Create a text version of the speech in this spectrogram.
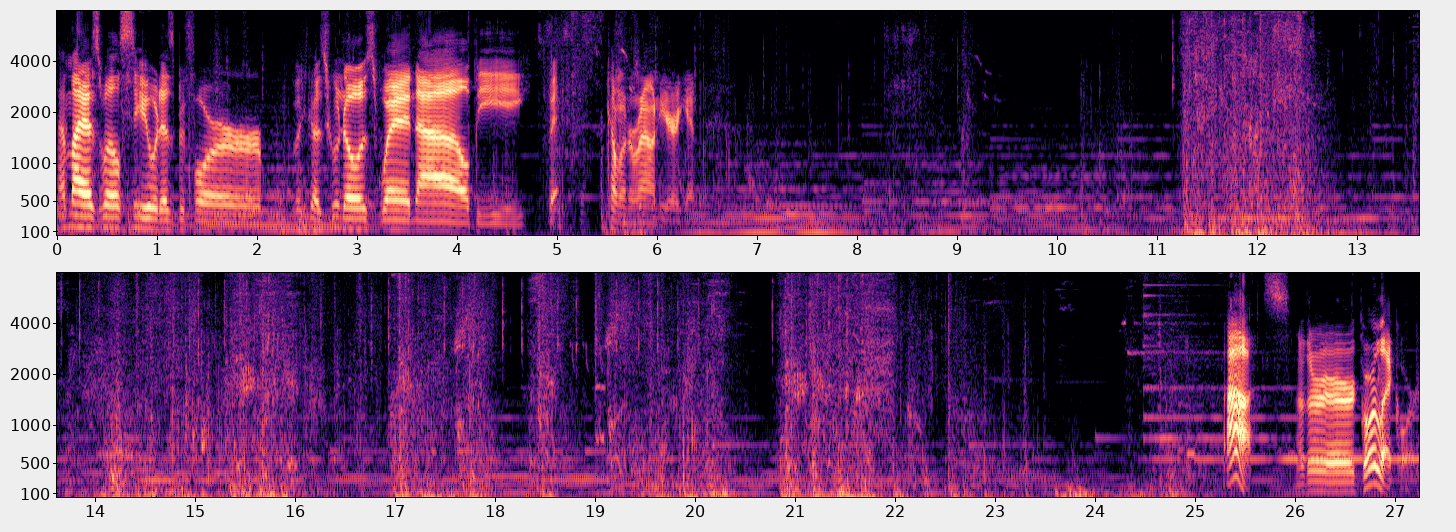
I might as well see who it is before, because who knows when I'll be coming around here again. Another Gorlek ore.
